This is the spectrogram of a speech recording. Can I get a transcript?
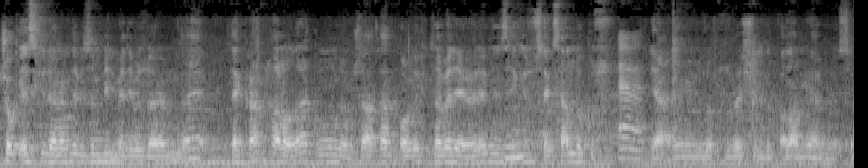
Çok eski dönemde bizim bilmediğimiz dönemde tekrar han olarak kullanılıyormuş. Zaten oradaki tabelaya göre 1889. Evet. Yani 135 yıllık falan bir yer burası.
